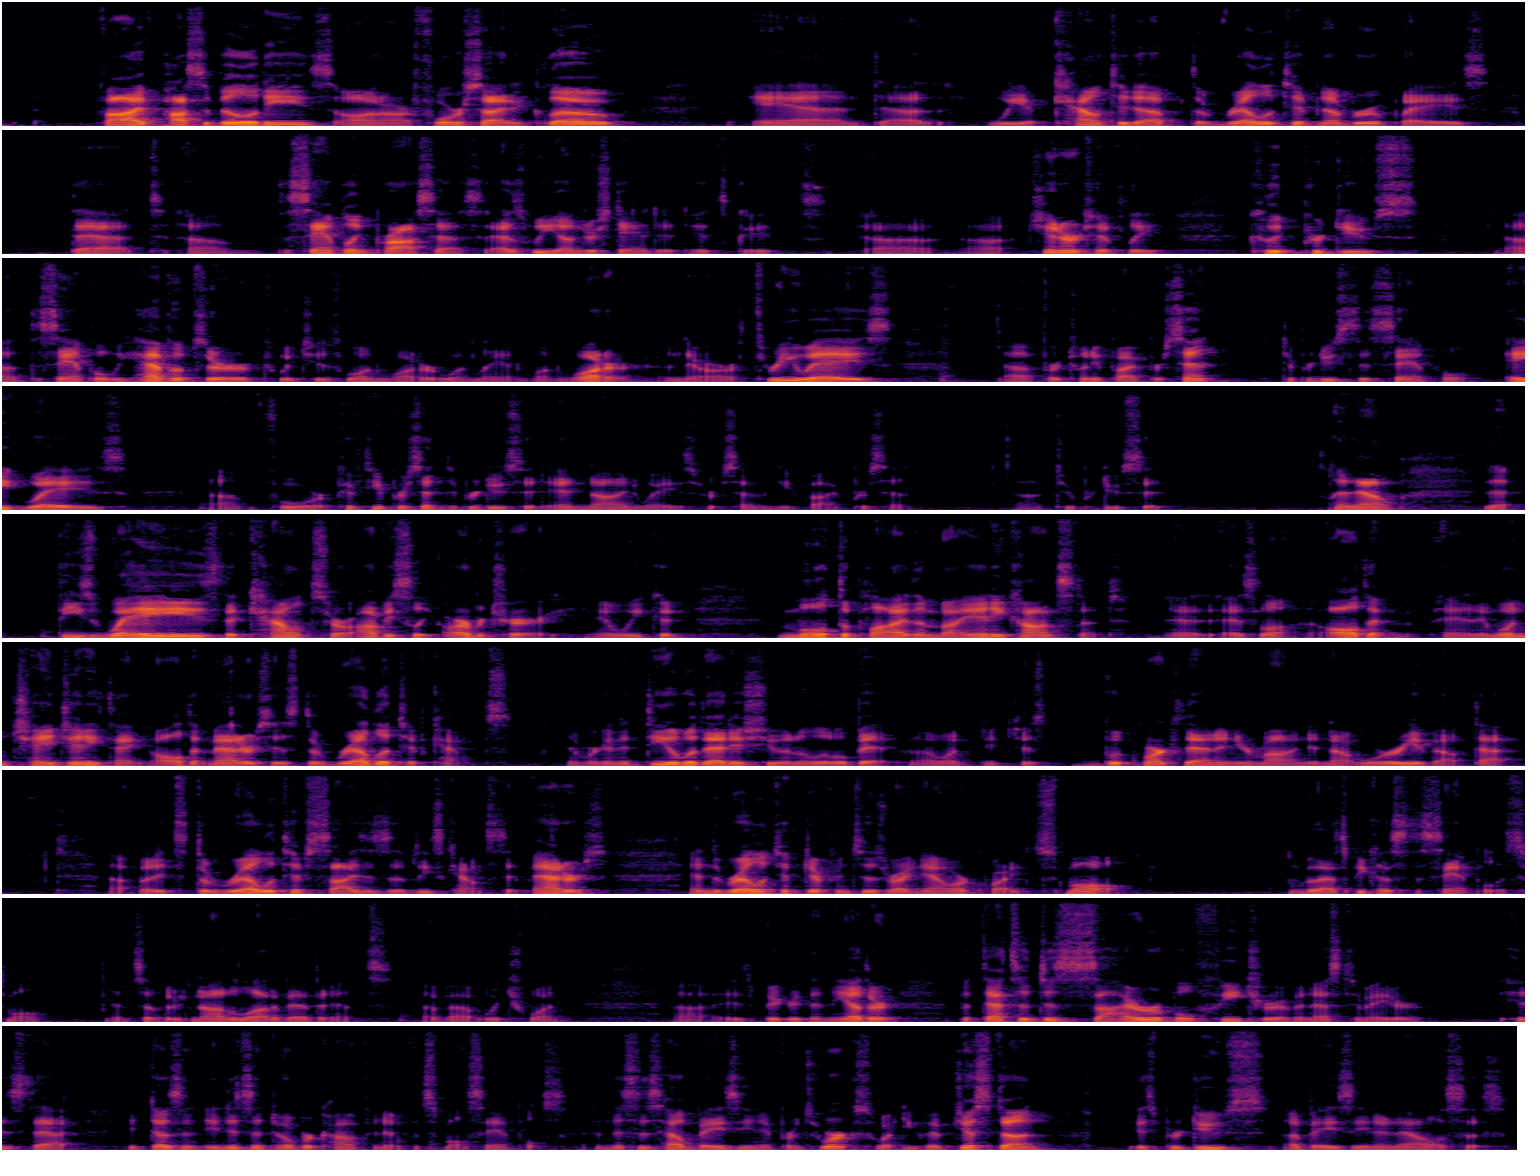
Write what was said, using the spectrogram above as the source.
five possibilities on our four sided globe. And uh, we have counted up the relative number of ways that um, the sampling process, as we understand it, it's, it's uh, uh, generatively could produce uh, the sample we have observed, which is one water, one land, one water. And there are three ways uh, for 25% to produce this sample, eight ways um, for 50% to produce it, and nine ways for 75% uh, to produce it. And now, that, these ways, the counts are obviously arbitrary, and we could multiply them by any constant. As long, all that, and it wouldn't change anything. All that matters is the relative counts. And we're going to deal with that issue in a little bit. I want you to just bookmark that in your mind and not worry about that. Uh, but it's the relative sizes of these counts that matters, and the relative differences right now are quite small. But that's because the sample is small, and so there's not a lot of evidence about which one uh, is bigger than the other. But that's a desirable feature of an estimator is that it doesn't it isn't overconfident with small samples. And this is how Bayesian inference works. What you have just done is produce a Bayesian analysis.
